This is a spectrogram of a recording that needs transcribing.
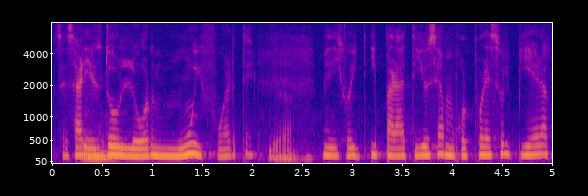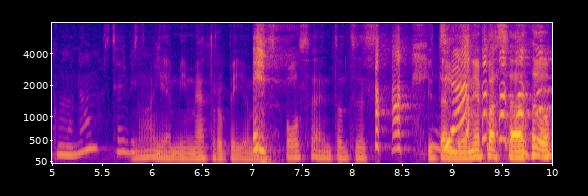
cesárea, es dolor muy fuerte. Me dijo, y, y para ti, o sea, a lo mejor por eso el pie era como, no, estás visto. No, y a mí me atropelló mi esposa, entonces yo también he pasado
